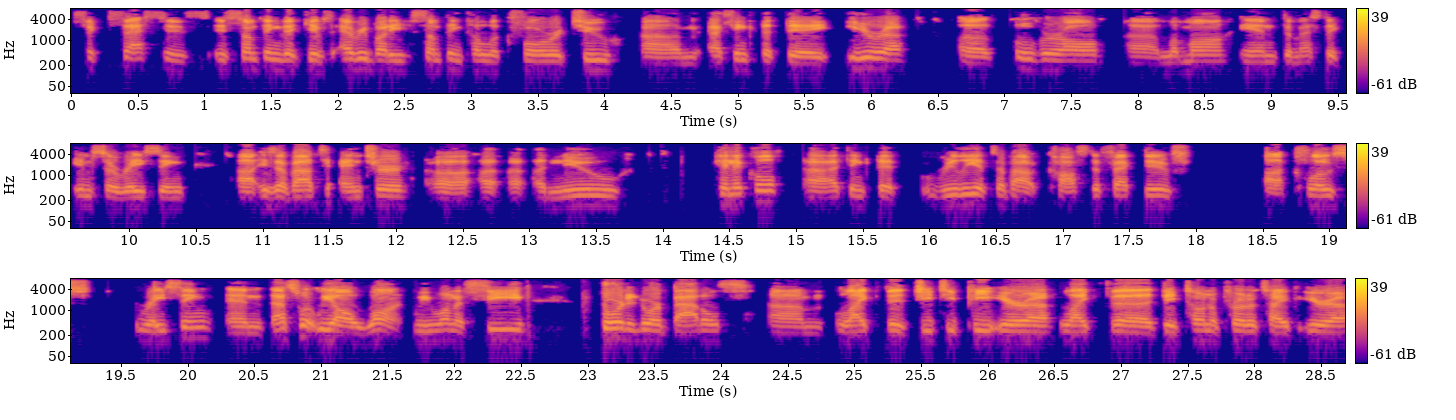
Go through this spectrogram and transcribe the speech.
success is is something that gives everybody something to look forward to. Um, I think that the era of overall uh, Le Mans and domestic IMSA racing uh, is about to enter uh, a, a, new pinnacle. Uh, I think that really it's about cost effective, uh, close racing, and that's what we all want. We want to see door to door battles um, like the GTP era, like the Daytona prototype era,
